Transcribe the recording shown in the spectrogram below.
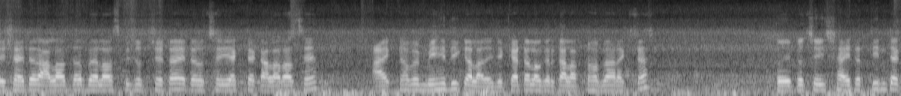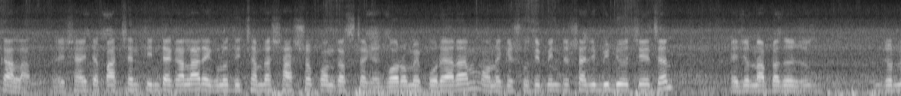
এই শাড়িটার আলাদা ব্লাউজ পিস হচ্ছে এটা এটা হচ্ছে এই একটা কালার আছে। আর একটা হবে মেহেদি কালার এই যে ক্যাটালগের কালারটা হবে আর একটা তো এটা হচ্ছে এই শাড়িটার তিনটা কালার এই শাড়িটা পাচ্ছেন তিনটা কালার এগুলো দিচ্ছি আমরা সাতশো পঞ্চাশ টাকা। গরমে পরে আরাম, অনেকে সুতি প্রিন্টের শাড়ি ভিডিও চেয়েছেন। এই জন্য আপনাদের জন্য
